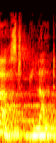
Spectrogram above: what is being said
First blood.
